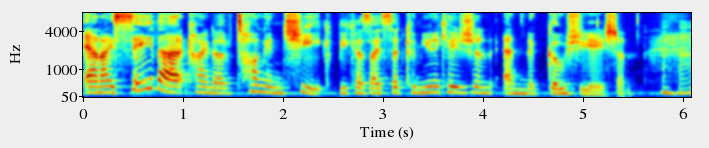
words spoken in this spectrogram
And I say that kind of tongue in cheek because I said communication and negotiation. Mm-hmm.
